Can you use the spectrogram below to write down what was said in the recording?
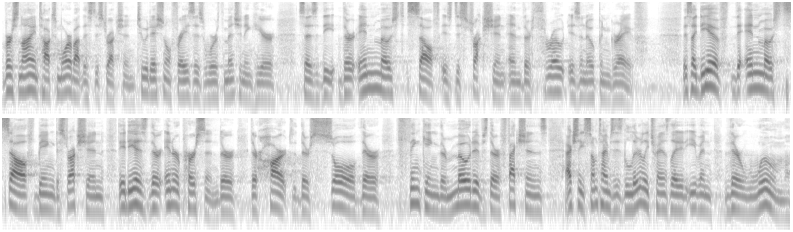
Verse 9 talks more about this destruction. Two additional phrases worth mentioning here says the, their inmost self is destruction and their throat is an open grave. This idea of the inmost self being destruction, the idea is their inner person, their, their heart, their soul, their thinking, their motives, their affections. Actually, sometimes is literally translated even their womb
